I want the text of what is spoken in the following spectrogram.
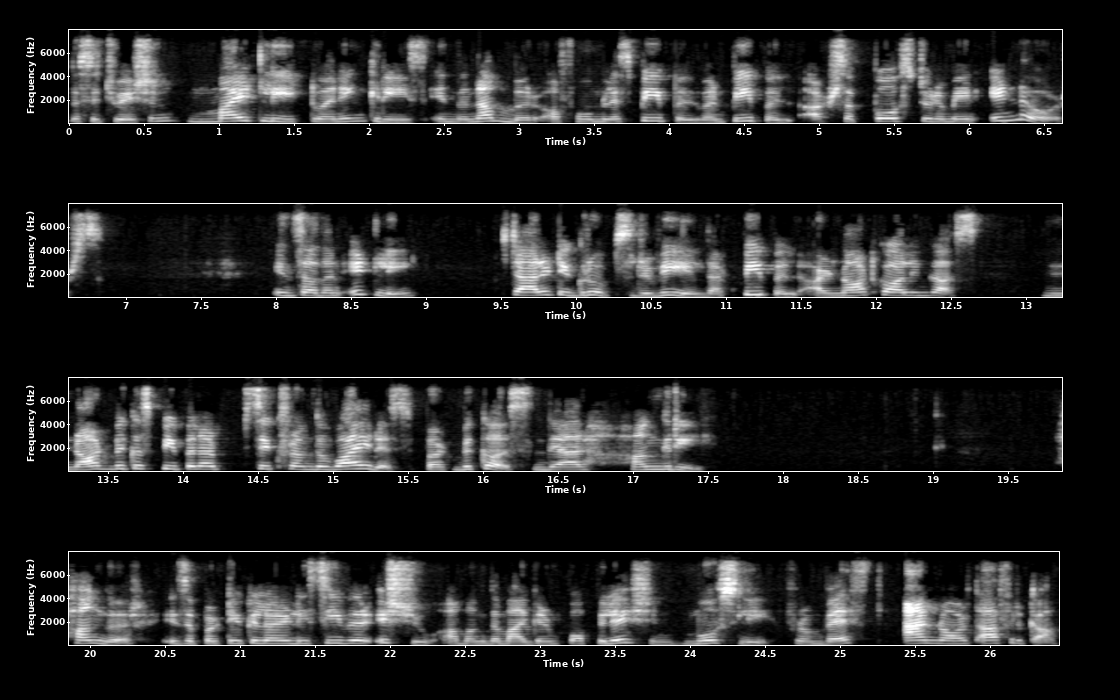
The situation might lead to an increase in the number of homeless people when people are supposed to remain indoors. In southern Italy, charity groups reveal that people are not calling us not because people are sick from the virus, but because they are hungry Hunger is a particularly severe issue among the migrant population, mostly from West and North Africa.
